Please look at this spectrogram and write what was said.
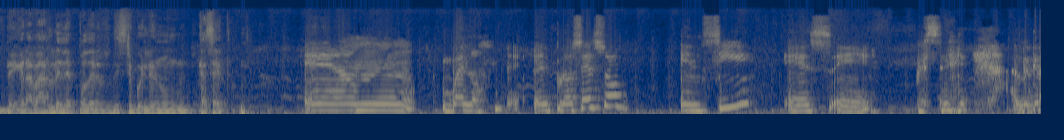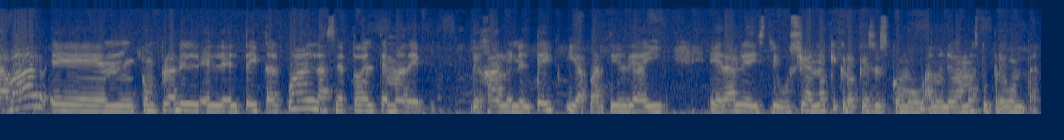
y de poder distribuirlo en un cassette? Em, bueno, el proceso en sí es pues grabar, em, comprar el, tape tal cual, hacer todo el tema de dejarlo en el tape y a partir de ahí eh, darle distribución, ¿no? Que creo que eso es como a donde va más tu pregunta.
